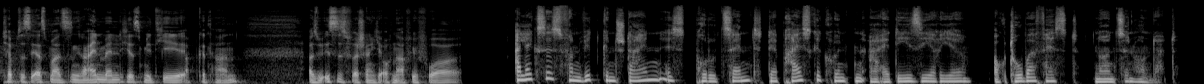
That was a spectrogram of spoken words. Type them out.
Ich habe das erstmal als ein rein männliches Metier abgetan. Also ist es wahrscheinlich auch nach wie vor. Alexis von Wittgenstein ist Produzent der preisgekrönten ARD-Serie Oktoberfest 1900.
